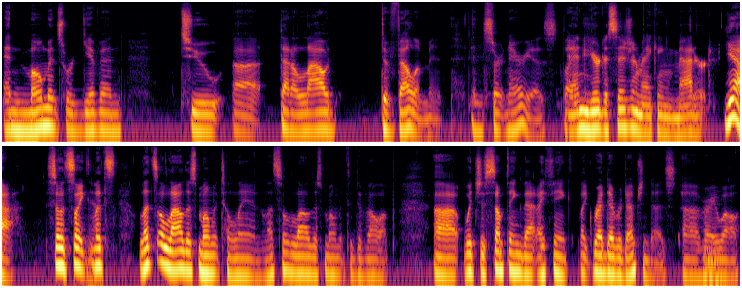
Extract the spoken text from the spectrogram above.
And moments were given to uh, that allowed development in certain areas. Like and your decision making mattered yeah. So it's like let's let's allow this moment to land. Let's allow this moment to develop, uh, which is something that I think like Red Dead Redemption does uh, very well.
